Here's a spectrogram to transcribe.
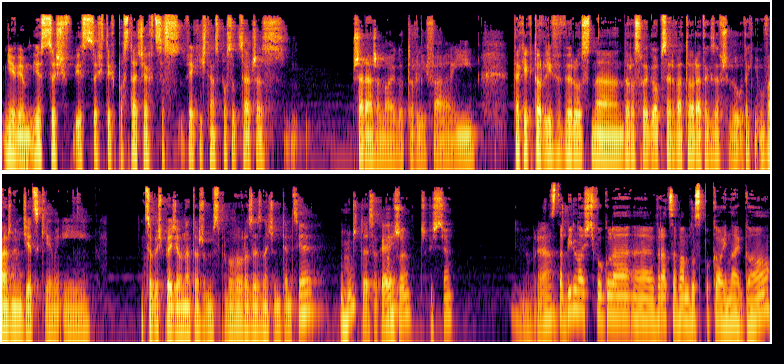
Nie wiem, jest coś, jest coś w tych postaciach, co w jakiś tam sposób cały czas przeraża małego Torlifa i tak jak Torlif wyrósł na dorosłego obserwatora, tak zawsze był takim uważnym dzieckiem i co byś powiedział na to, żebym spróbował rozeznać intencje? Mhm. Czy to jest ok? Dobrze, oczywiście. Dobra. Stabilność w ogóle e, wraca wam do spokojnego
